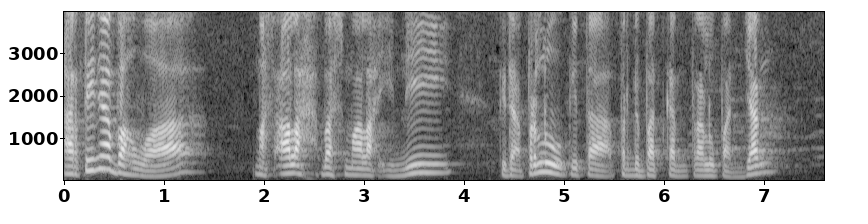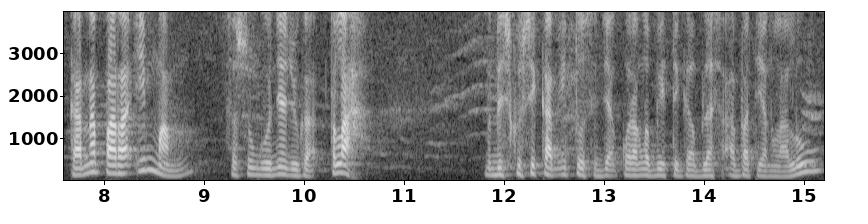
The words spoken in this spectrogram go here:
Artinya bahwa masalah basmalah ini tidak perlu kita perdebatkan terlalu panjang karena para imam sesungguhnya juga telah mendiskusikan itu sejak kurang lebih 13 abad yang lalu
